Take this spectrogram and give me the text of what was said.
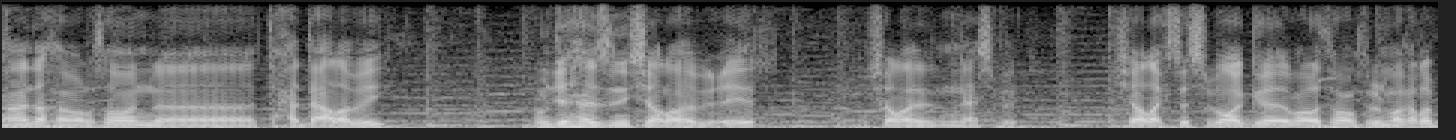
أنا داخل ماراثون آه، الاتحاد العربي ومجهز إن شاء الله بعير. إن شاء الله نسبق إن شاء الله أكتب سباق ماراثون في المغرب.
